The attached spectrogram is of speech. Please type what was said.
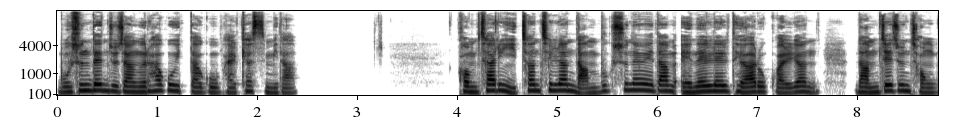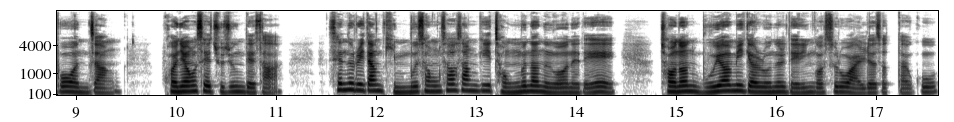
모순된 주장을 하고 있다고 밝혔습니다. 검찰이 2007년 남북 순회회담 NLL 대화록 관련 남재준 정보원장, 권영세 주중대사, 새누리당 김무성 서상기 정문원 의원에 대해 전원 무혐의 결론을 내린 것으로 알려졌다고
